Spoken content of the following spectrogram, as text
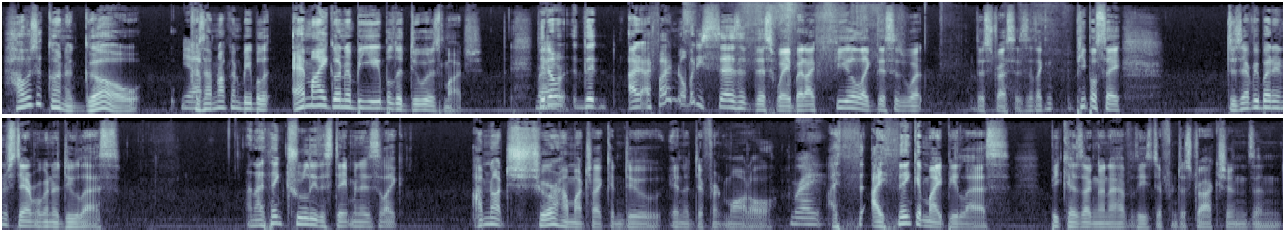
How is it going to go? Because I'm not going to be able to. Am I going to be able to do as much? They Right. don't. They, I, I find nobody says it this way, but I feel like this is what the stress is. It's like people say, "Does everybody understand we're going to do less?" And I think truly the statement is like, "I'm not sure how much I can do in a different model. Right. I th- I think it might be less because I'm going to have these different distractions and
